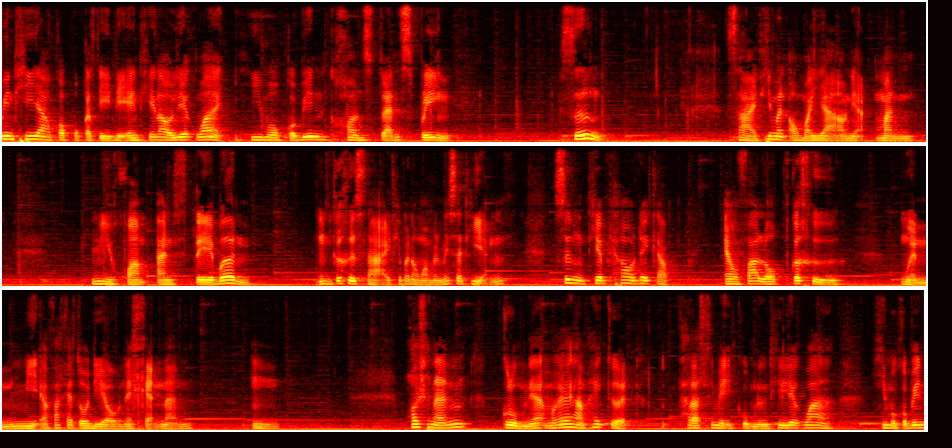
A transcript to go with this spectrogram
บินที่ยาวกว่าปกตินี่เองที่เราเรียกว่าฮีโมโกลบิน Constant Spring ซึ่งสายที่มันออกมายาวเนี่ย มันมีความ unstable ก็คือสายที่มันออกมามันไม่เสถียรซึ่งเทียบเท่าได้กับอัลฟาลบก็คือเหมือนมีอัลฟาแค่ตัวเดียวในแขนนั้น อืม เพราะฉะนั้นกลุ่มนี้มันก็จะทำให้เกิดทาลัสซีเมียอีกกลุ่มหนึ่งที่เรียกว่าฮีโมโกลบิน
